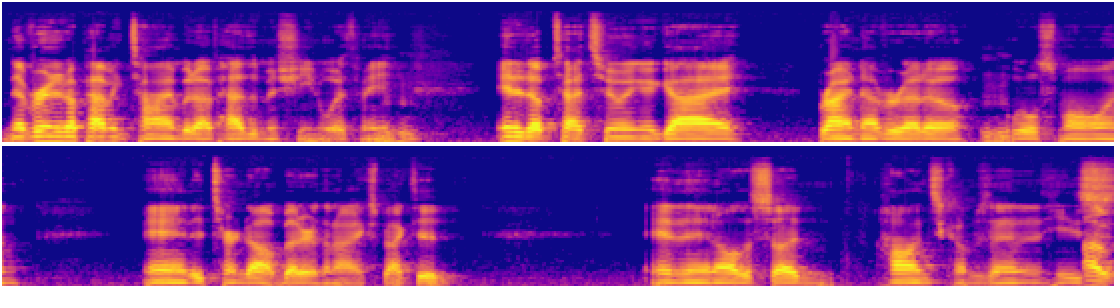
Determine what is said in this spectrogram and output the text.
never ended up having time. But I've had the machine with me. Mhm. Ended up tattooing a guy, Brian Navarreto, Mhm. a little small one, and it turned out better than I expected. And then all of a sudden, Hans comes in and he's I,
